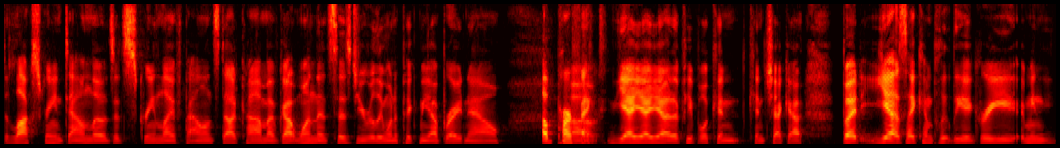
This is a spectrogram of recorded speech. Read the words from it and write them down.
lock screen downloads at screenlifebalance.com. I've got one that says, "Do you really want to pick me up right now?" Oh, perfect. Uh, yeah, yeah, yeah. That people can can check out. But yes, I completely agree. I mean,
